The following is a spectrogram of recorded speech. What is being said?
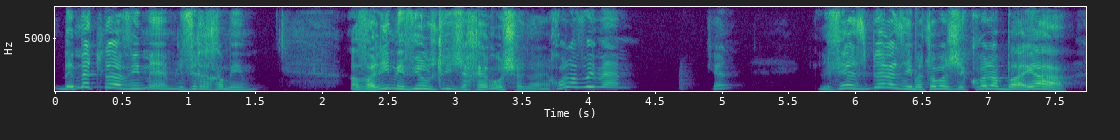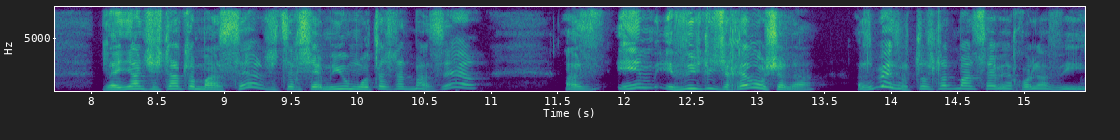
באמת לא יביא מהם, לפי חכמים. אבל אם הביאו שליש אחרי ראש שנה, יכול להביא מהם, כן? לפי ההסבר הזה, אם אתה אומר שכל הבעיה זה העניין של שנת המעשר, שצריך שהם יהיו מאותה שנת מעשר, אז אם הביאו שליש אחרי ראש שנה, אז באמת אותו שנת מעשר יכול להביא.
